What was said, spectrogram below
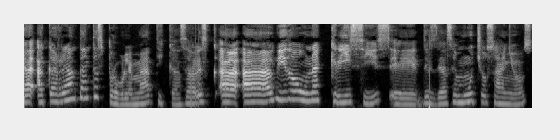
acarrean tantas problemáticas, ¿sabes? Ha, habido una crisis eh, desde hace muchos años,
